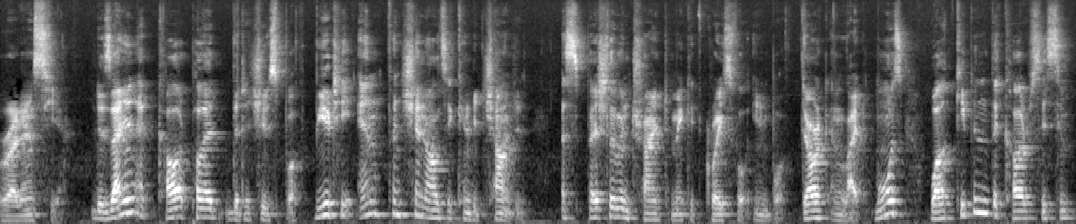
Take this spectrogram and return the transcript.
ends here. Designing a color palette that achieves both beauty and functionality can be challenging, especially when trying to make it graceful in both dark and light modes while keeping the color system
